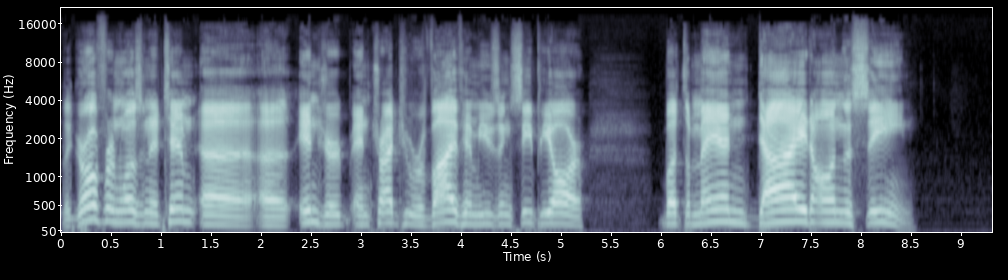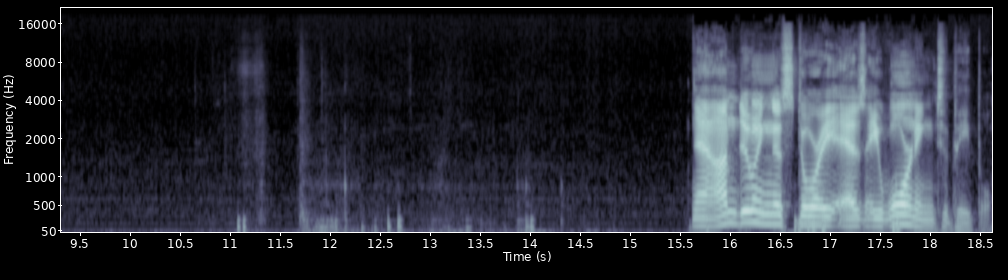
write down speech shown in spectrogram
The girlfriend wasn't attempt, uh, uh, injured and tried to revive him using CPR, but the man died on the scene. Now, I'm doing this story as a warning to people.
